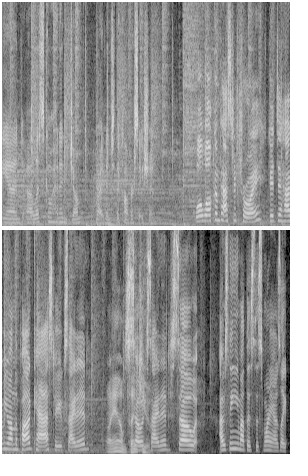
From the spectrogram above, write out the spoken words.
And uh, let's go ahead and jump right into the conversation. Well, welcome, Pastor Troy. Good to have you on the podcast. Are you excited? I am. Thank so you. So excited. So, I was thinking about this this morning. I was like,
